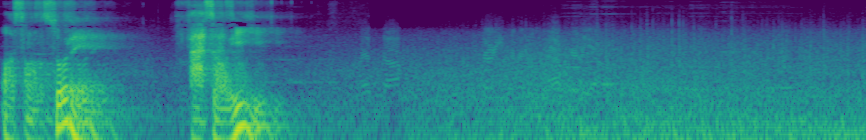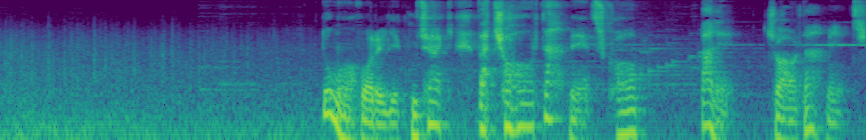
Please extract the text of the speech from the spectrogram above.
آسانسور فضایی. دو ماهواره کوچک و چهارده متر کاب بله چهارده متر.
